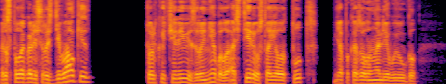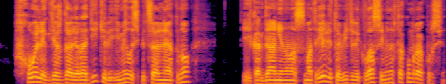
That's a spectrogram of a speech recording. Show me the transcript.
располагались раздевалки, только телевизора не было, а стерео стояло тут, я показала на левый угол. В холле, где ждали родители, имелось специальное окно, и когда они на нас смотрели, то видели класс именно в таком ракурсе.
